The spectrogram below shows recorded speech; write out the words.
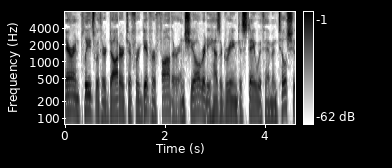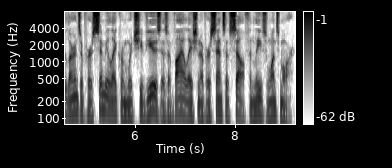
Aaron pleads with her daughter to forgive her father, and she already has agreeing to stay with him until she learns of her simulacrum, which she views as a violation of her sense of self, and leaves once more.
